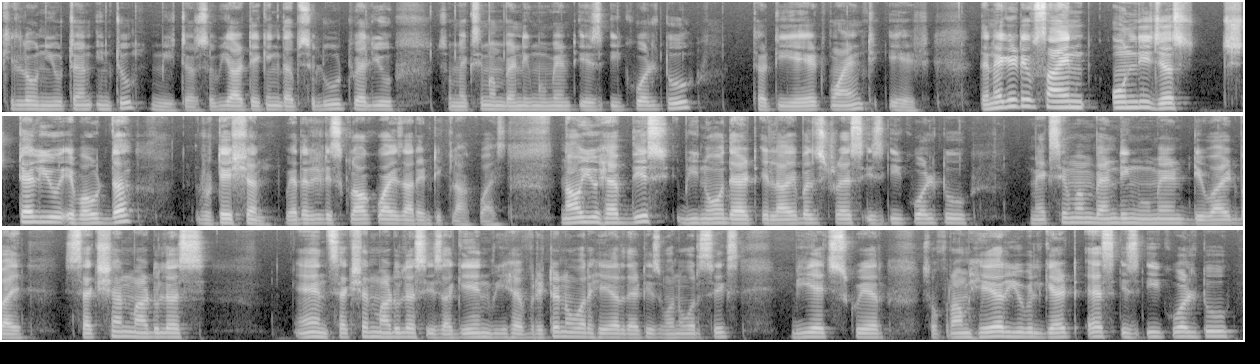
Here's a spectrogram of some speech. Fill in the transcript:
kilonewton into meter. So we are taking the absolute value. So maximum bending moment is equal to 38.8 the negative sign only just tell you about the rotation whether it is clockwise or anti-clockwise. Now you have this. We know that a allowable stress is equal to maximum bending moment divided by section modulus. And section modulus is again we have written over here that is 1 over 6 bh square. So from here you will get s is equal to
